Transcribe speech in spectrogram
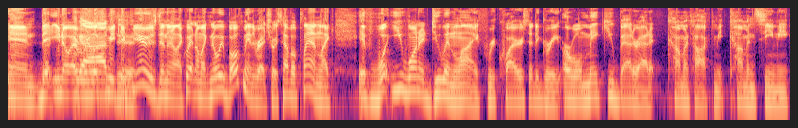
And they, you know, everyone looks at me confused, and they're like, "Wait," and I'm like, "No, we both made the right choice. Have a plan. Like, if what you want to do in life requires a degree or will make you better at it, come and talk to me. Come and see me.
